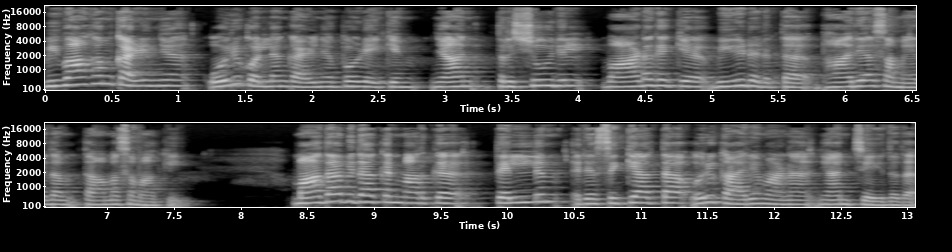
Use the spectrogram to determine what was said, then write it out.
വിവാഹം കഴിഞ്ഞ് ഒരു കൊല്ലം കഴിഞ്ഞപ്പോഴേക്കും ഞാൻ തൃശ്ശൂരിൽ വാടകയ്ക്ക് വീടെടുത്ത് ഭാര്യാസമേതം താമസമാക്കി. മാതാപിതാക്കന്മാർക്ക് തെല്ലും രസിക്കാത്ത ഒരു കാര്യമാണ് ഞാൻ ചെയ്തത്.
